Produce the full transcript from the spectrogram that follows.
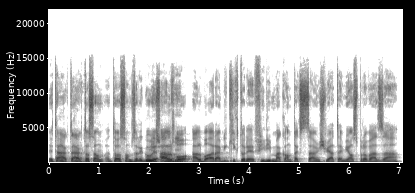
Y, Tak, tak, To, są, to są z reguły Mieszanki. albo, albo arabiki, które Filip ma kontakt z całym światem i on sprowadza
